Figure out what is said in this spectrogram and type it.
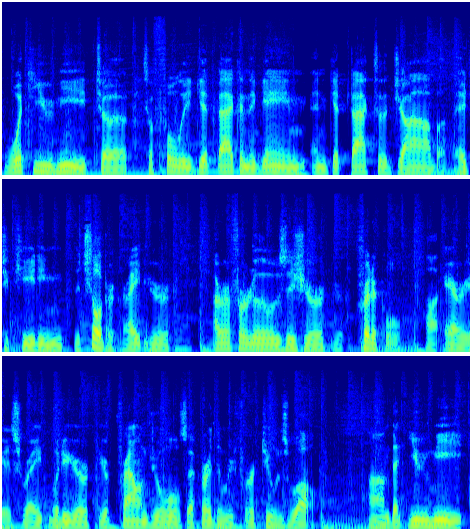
What do you need to to fully get back in the game and get back to the job of educating the children, right? Your I refer to those as your, your critical uh, areas, right? What are your your crown jewels? I've heard them referred to as well um, that you need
